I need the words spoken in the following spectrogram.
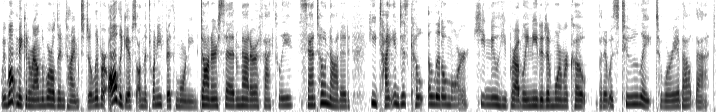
we won't make it around the world in time to deliver all the gifts on the 25th morning, Donner said matter of factly. Santo nodded. He tightened his coat a little more. He knew he probably needed a warmer coat, but it was too late to worry about that.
